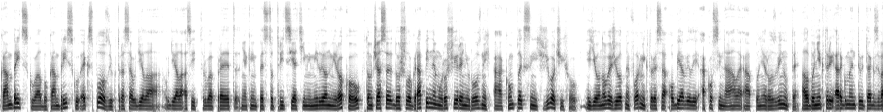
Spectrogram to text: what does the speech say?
kambrickú alebo kambrijskú explóziu, ktorá sa udiala, udiala asi zhruba pred nejakými 530 miliónmi rokov. V tom čase došlo k rapidnému rozšíreniu rôznych a komplexných živočíchov. Ide o nové životné formy, ktoré sa objavili ako si náhle a plne rozvinuté. Alebo niektorí argumentujú tzv.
